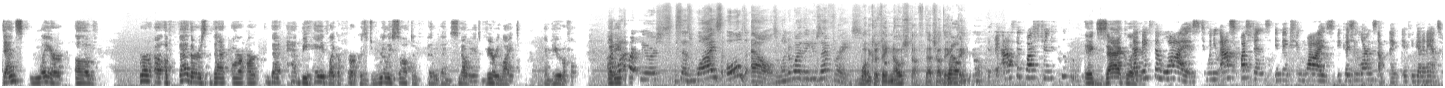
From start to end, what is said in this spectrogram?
dense layer of fur uh, of feathers that are are that have behave like a fur because it's really soft and, and, and snowy. It's very light and beautiful. Uh, But it, one of our viewers says wise old owls. I wonder why they use that phrase. Well, because they know stuff. That's how they, Well- they know. If they ask the question, who? exactly. That makes them wise. When you ask questions, it makes you wise because you learn something if you get an answer.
